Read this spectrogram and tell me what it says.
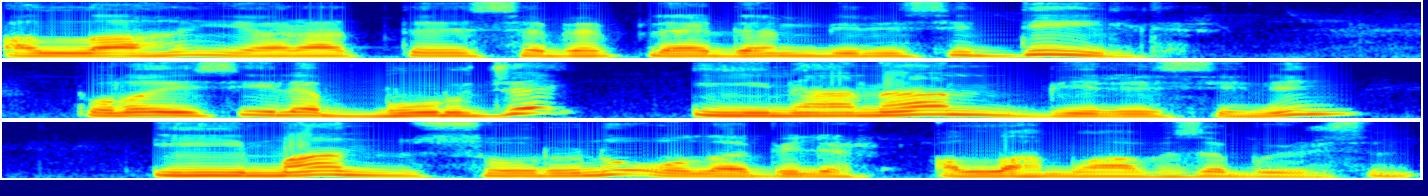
Allah'ın yarattığı sebeplerden birisi değildir. Dolayısıyla burca inanan birisinin iman sorunu olabilir. Allah muhafaza buyursun.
